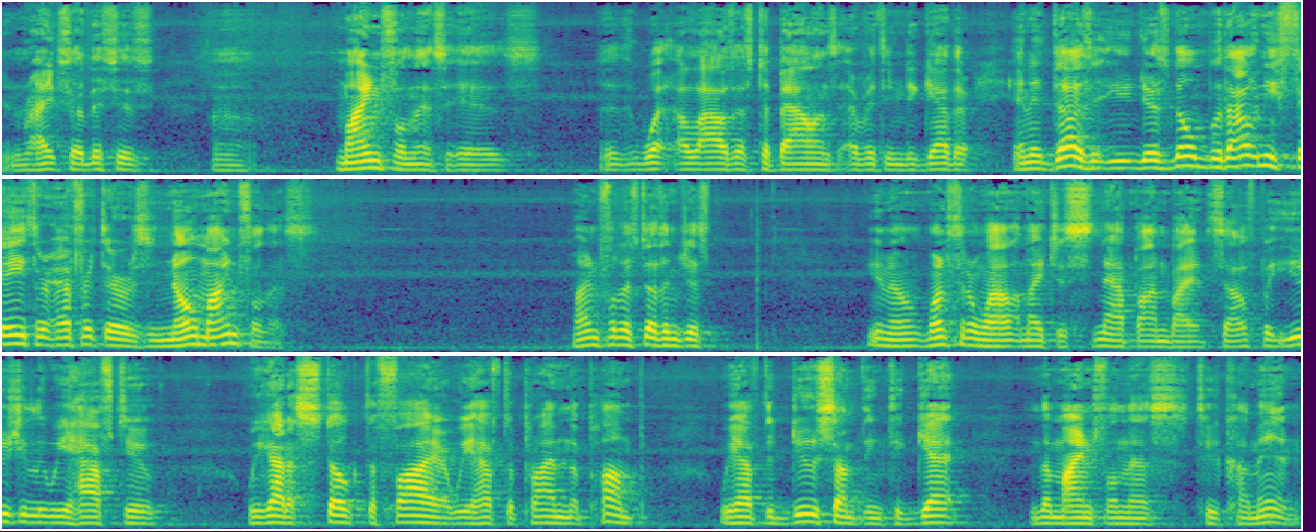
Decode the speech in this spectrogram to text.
And right, so this is uh, mindfulness is what allows us to balance everything together, and it does. It, there's no without any faith or effort. There is no mindfulness. Mindfulness doesn't just, you know, once in a while it might just snap on by itself, but usually we have to, we got to stoke the fire, we have to prime the pump, we have to do something to get the mindfulness to come in.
